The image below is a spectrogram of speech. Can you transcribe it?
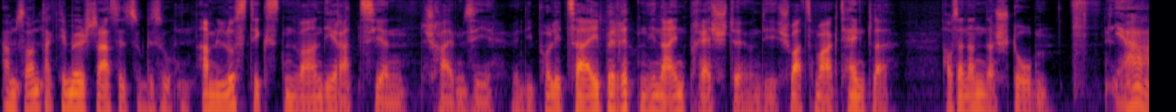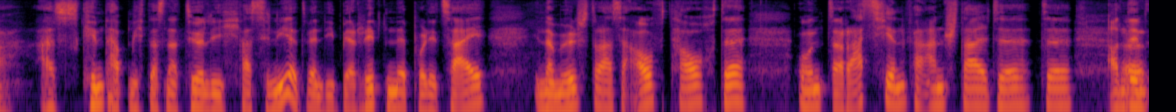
am Sonntag die Müllstraße zu besuchen. Am lustigsten waren die Razzien, schreiben Sie, wenn die Polizei beritten hineinpreschte und die Schwarzmarkthändler auseinanderstoben. Ja, als Kind hat mich das natürlich fasziniert, wenn die berittene Polizei in der Müllstraße auftauchte und Razzien veranstaltete. An den äh,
